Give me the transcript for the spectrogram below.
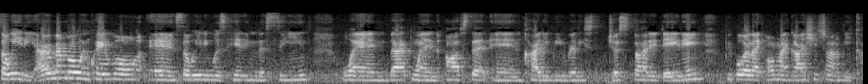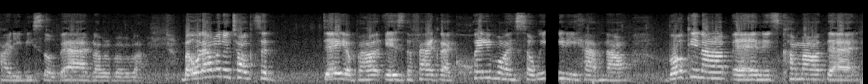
Saweetie. I remember when Quavo and Saweetie was hitting the scene when back when Offset and Cardi B really just started dating. People were like, "Oh my gosh, she's trying to be Cardi B so bad," blah blah blah blah blah. But what I want to talk to today about is the fact that Quavo and Saweetie have now broken up and it's come out that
